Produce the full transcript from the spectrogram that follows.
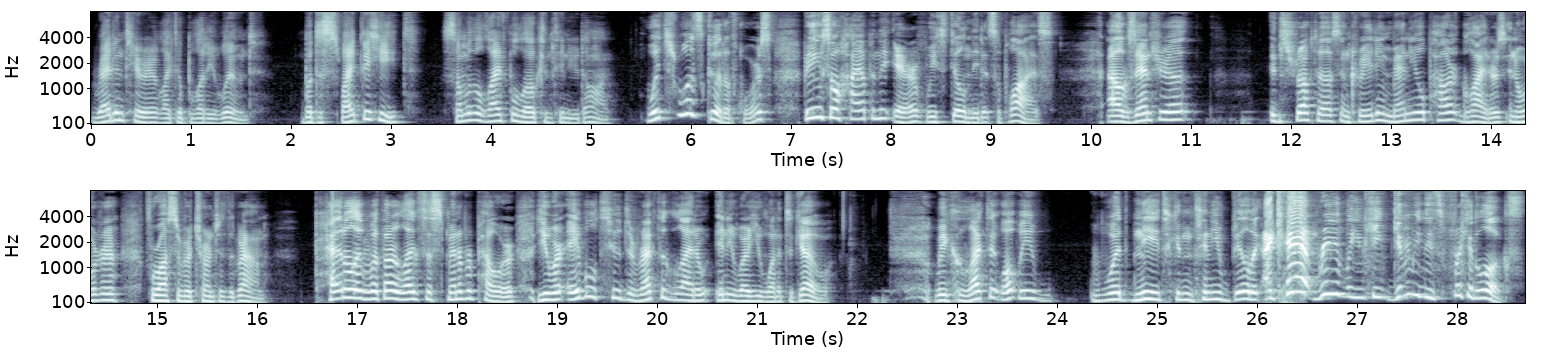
red interior like a bloody wound. But despite the heat, some of the life below continued on. Which was good, of course. Being so high up in the air, we still needed supplies. Alexandria instructed us in creating manual powered gliders in order for us to return to the ground. Pedaling with our legs to spin a propeller, you were able to direct the glider anywhere you wanted to go. We collected what we would need to continue building. I can't read when you keep giving me these freaking looks.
